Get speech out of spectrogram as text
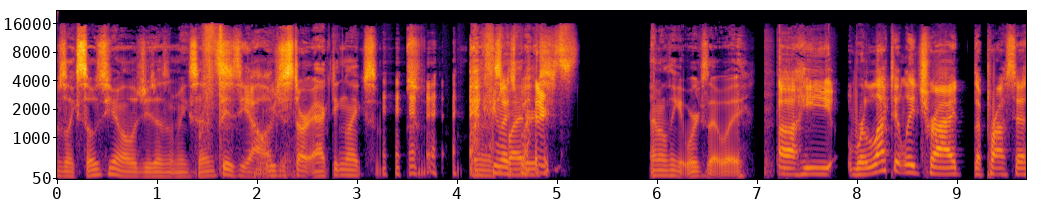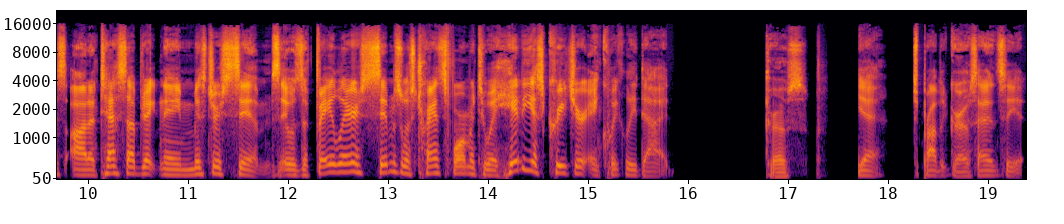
was like, sociology doesn't make sense. Physiology. We just start acting like s- uh, Acting like spiders. I don't think it works that way. Uh, he reluctantly tried the process on a test subject named Mr. Sims. It was a failure. Sims was transformed into a hideous creature and quickly died. Gross. Yeah, it's probably gross. I didn't see it.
